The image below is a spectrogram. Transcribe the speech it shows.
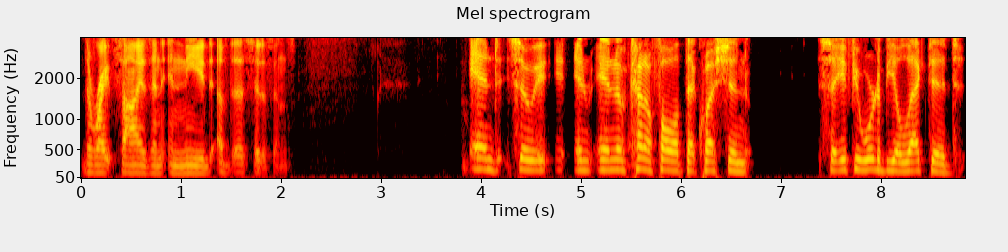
the right size and, and need of the citizens. And so, and, and kind of follow up that question. So, if you were to be elected,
